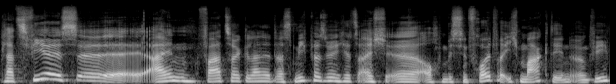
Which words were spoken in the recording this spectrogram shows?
Platz 4 ist äh, ein Fahrzeug gelandet, was mich persönlich jetzt eigentlich äh, auch ein bisschen freut, weil ich mag den irgendwie.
